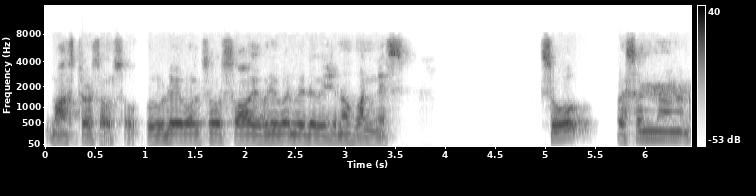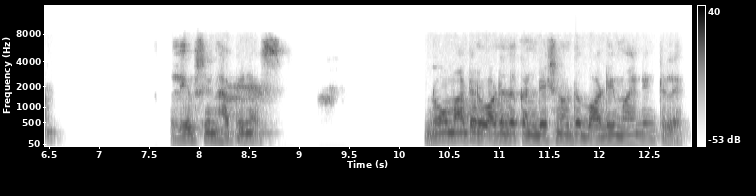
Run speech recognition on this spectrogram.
masters also. Gurudev also saw everyone with the vision of oneness. So, Prasannananam lives in happiness. No matter what is the condition of the body, mind, intellect,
